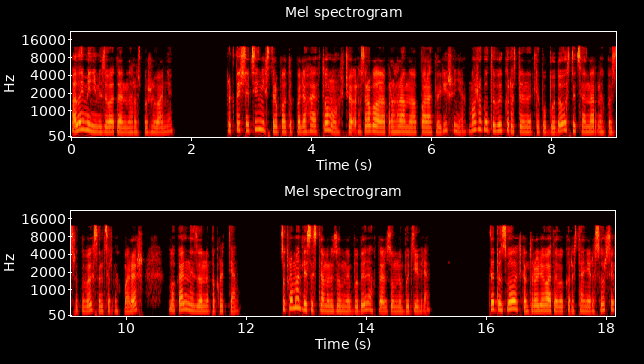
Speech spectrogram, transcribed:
але й мінімізувати енергоспоживання. Практична цінність роботи полягає в тому, що розроблене програмно-апаратне рішення може бути використане для побудови стаціонарних бездротових сенсорних мереж локальної зони покриття, зокрема для систем розумний будинок та розумна будівля. Це дозволить контролювати використання ресурсів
